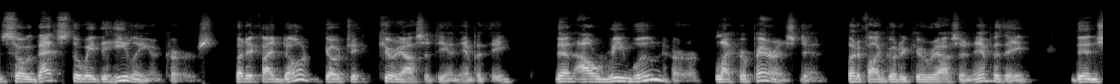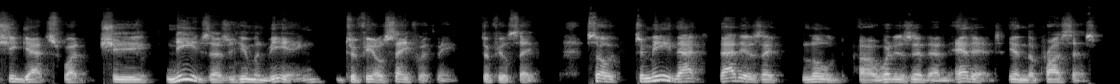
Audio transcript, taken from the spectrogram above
so that's the way the healing occurs. But if I don't go to curiosity and empathy, then I'll rewound her like her parents did. But if I go to curiosity and empathy, then she gets what she needs as a human being to feel safe with me, to feel safe. So to me, that that is a little uh, what is it? An edit in the process.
